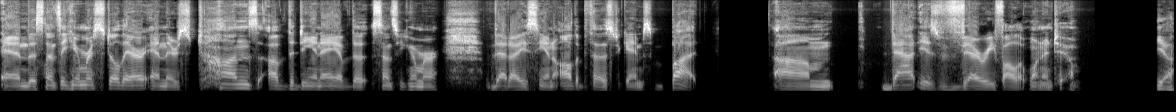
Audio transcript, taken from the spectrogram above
And the sense of humor is still there. And there's tons of the DNA of the sense of humor that I see in all the Bethesda games. But um, that is very Fallout 1 and 2. Yeah.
